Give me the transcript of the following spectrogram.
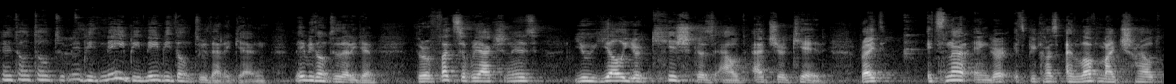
Don't, don't do, maybe, maybe, maybe don't do that again. Maybe don't do that again. The reflexive reaction is you yell your kishkas out at your kid, right? It's not anger, it's because I love my child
